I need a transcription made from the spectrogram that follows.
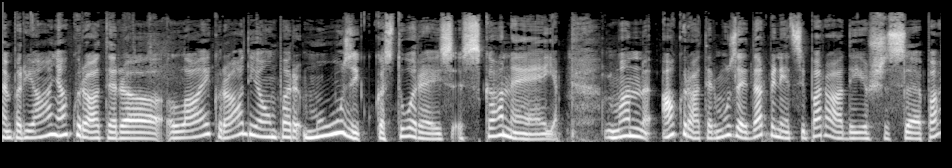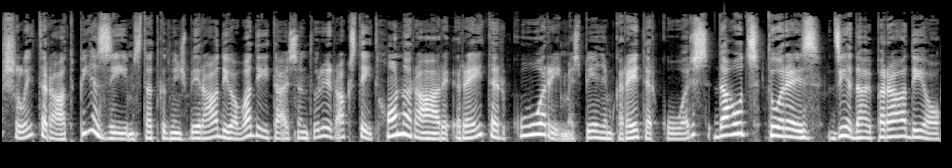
Runājam par Jāņa akurāti ar uh, laiku radio un par mūziku, kas toreiz skanēja. Man akurāti ar muzeja darbinieci parādījušas paša literāta piezīmes, tad, kad viņš bija radio vadītājs, un tur ir rakstīti honorāri reiteru korī. Mēs pieņem, ka reiteru koris daudz toreiz dziedāja par radio.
